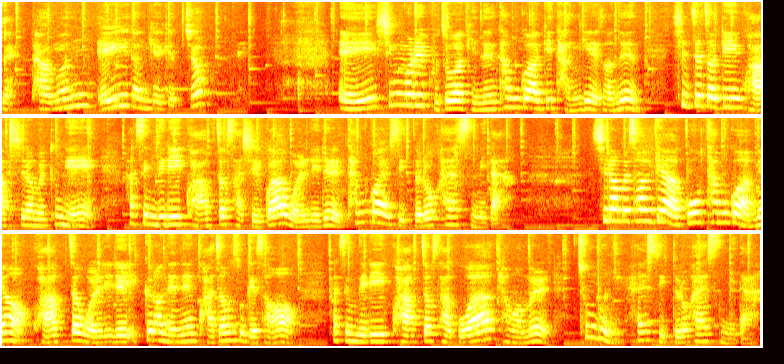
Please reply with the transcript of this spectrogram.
네, 다음은 A 단계겠죠? A. 식물의 구조와 기능 탐구하기 단계에서는 실제적인 과학 실험을 통해 학생들이 과학적 사실과 원리를 탐구할 수 있도록 하였습니다. 실험을 설계하고 탐구하며 과학적 원리를 이끌어내는 과정 속에서 학생들이 과학적 사고와 경험을 충분히 할 수 있도록 하였습니다.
